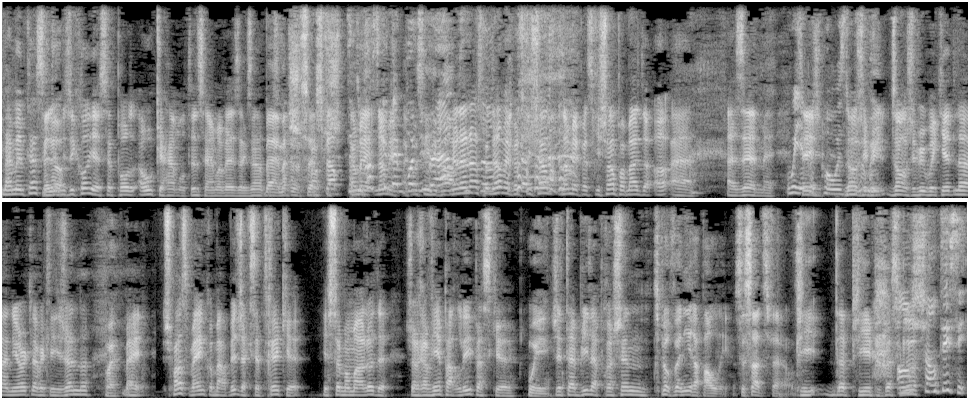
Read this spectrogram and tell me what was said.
Mais en même temps, c'est que là- le musical, il y a cette pause. Oh, que Hamilton, c'est un mauvais exemple. Ben, Parce que ma- je c'est un pense que Non, mais, Parce non, mais, non, non, non, non, mais parce qu'il chante, non, mais parce qu'il chante pas mal de A à, à Z, mais. Oui, il y a pause, Non, là. j'ai Oui. vu, disons, j'ai vu Wicked, là, à New York, là, avec les jeunes, là. Ouais. Ben, je pense même comme arbitre, j'accepterais que, il y a ce moment-là de, je reviens parler parce que Oui. j'établis la prochaine, Tu peux revenir à parler. C'est ça la différence. puis, de, puis, puis parce que là, Enchanté, c'est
